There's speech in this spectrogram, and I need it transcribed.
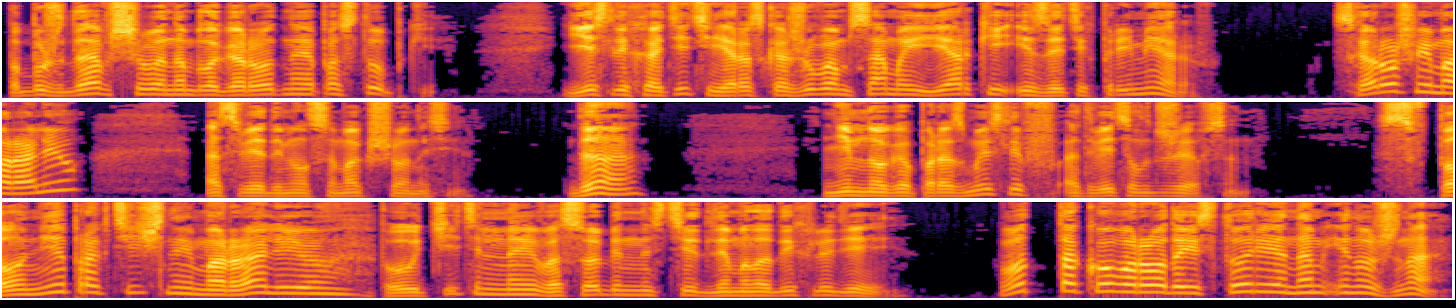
побуждавшего на благородные поступки. Если хотите, я расскажу вам самый яркий из этих примеров. С хорошей моралью? — осведомился Макшонаси. Да. Немного поразмыслив, ответил Джеффсон. С вполне практичной моралью, поучительной в особенности для молодых людей. Вот такого рода история нам и нужна,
